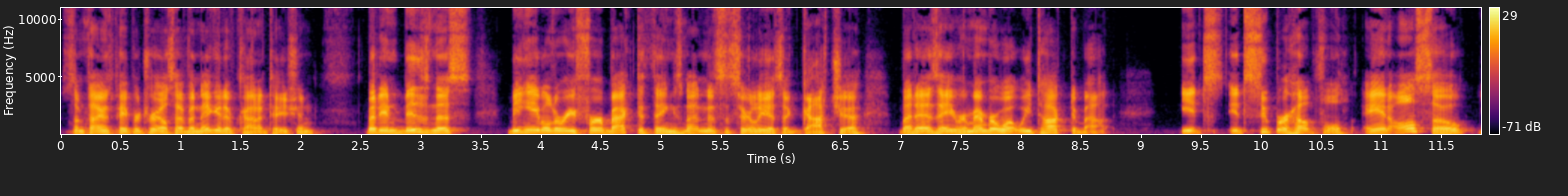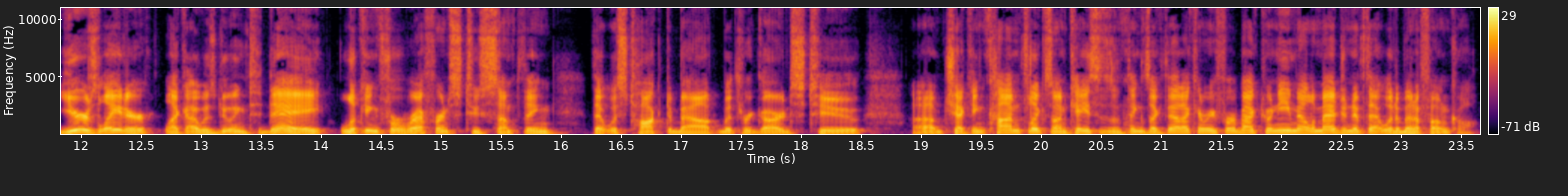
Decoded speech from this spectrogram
Sometimes paper trails have a negative connotation, but in business, being able to refer back to things, not necessarily as a gotcha, but as a remember what we talked about. It's it's super helpful. And also, years later, like I was doing today, looking for reference to something that was talked about with regards to um, checking conflicts on cases and things like that, I can refer back to an email. Imagine if that would have been a phone call.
